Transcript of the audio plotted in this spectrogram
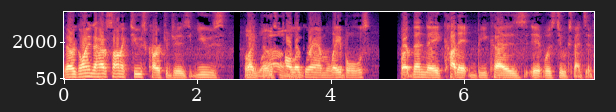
They were going to have Sonic 2's cartridges use Oh, like those hologram labels, but then they cut it because it was too expensive.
